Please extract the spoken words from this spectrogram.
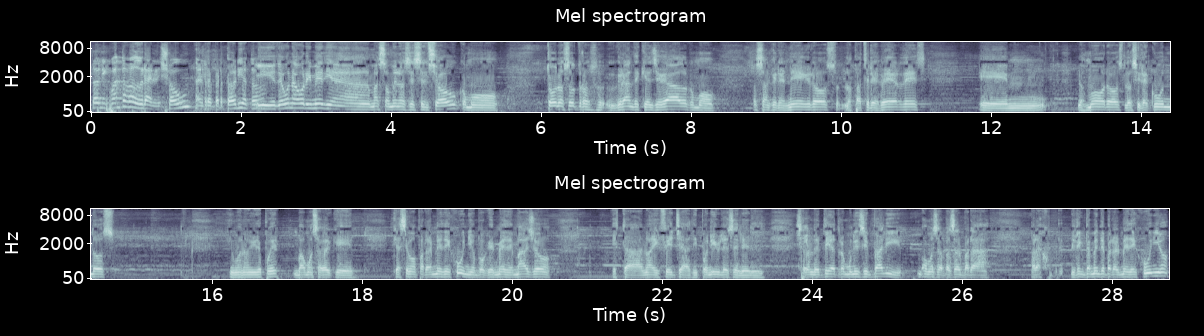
Tony, ¿cuánto va a durar el show, el repertorio, todo? Y de una hora y media más o menos es el show, como todos los otros grandes que han llegado, como Los Ángeles Negros, Los Pasteles Verdes, em, Los Moros, Los Iracundos. Y bueno, y después vamos a ver qué, qué hacemos para el mes de junio, porque el mes de mayo está, no hay fechas disponibles en el Salón de Teatro Municipal y vamos a pasar para para, directamente para el mes de junio,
